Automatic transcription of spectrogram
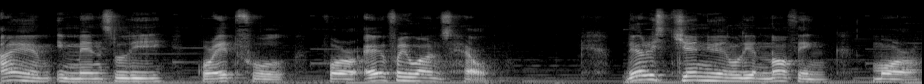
I am immensely grateful for everyone's help. There is genuinely nothing more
